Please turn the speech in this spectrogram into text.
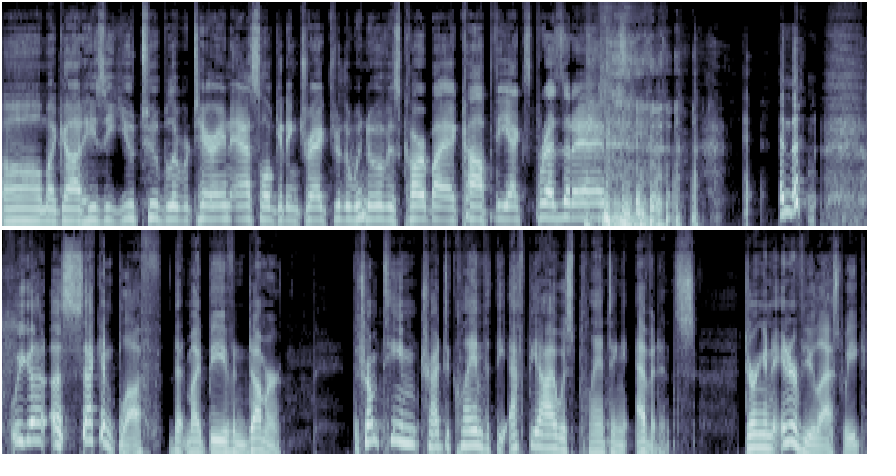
Oh my god, he's a YouTube libertarian asshole getting dragged through the window of his car by a cop, the ex president. and then we got a second bluff that might be even dumber. The Trump team tried to claim that the FBI was planting evidence. During an interview last week,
